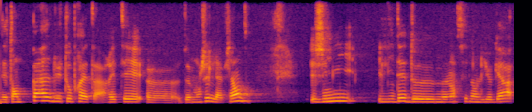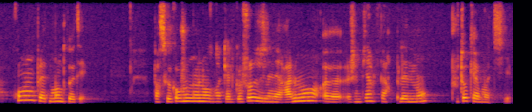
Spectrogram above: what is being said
n'étant pas du tout prête à arrêter euh, de manger de la viande, j'ai mis l'idée de me lancer dans le yoga complètement de côté. Parce que quand je me lance dans quelque chose, généralement, euh, j'aime bien le faire pleinement plutôt qu'à moitié.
